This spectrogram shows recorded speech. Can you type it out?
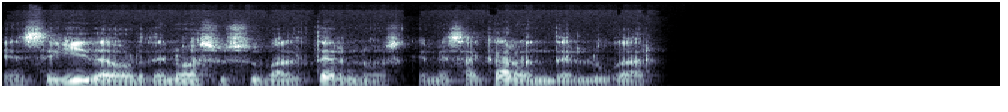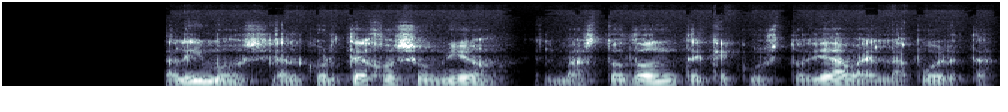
Enseguida ordenó a sus subalternos que me sacaran del lugar. Salimos y al cortejo se unió el mastodonte que custodiaba en la puerta.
